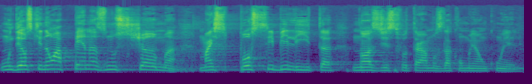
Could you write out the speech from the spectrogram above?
um Deus que não apenas nos chama, mas possibilita nós desfrutarmos da comunhão com Ele.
